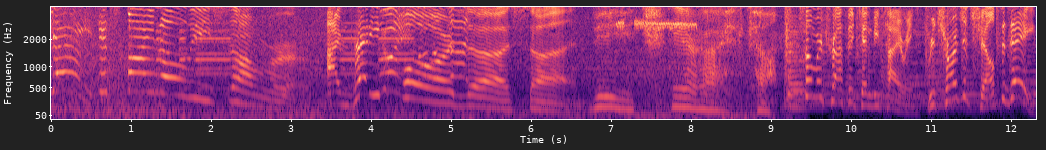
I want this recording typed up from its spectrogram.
Yay! It's finally summer. I'm ready for the sun. Beach, here I come. Summer traffic can be tiring. Recharge at Shell today.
